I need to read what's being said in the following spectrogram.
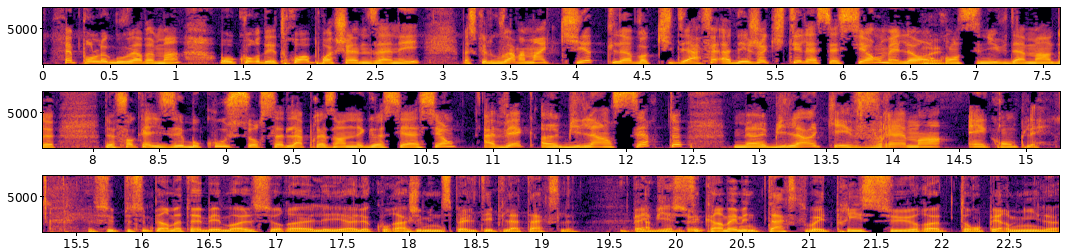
pour le gouvernement au cours des trois prochaines années, parce que le gouvernement quitte, là, va quitter, a, fait- a déjà quitté la session, mais là, on continue évidemment de, de focaliser beaucoup sur cette, la présente négociation, avec un bilan certes, mais un bilan qui est vraiment incomplet. Peux- Peux-tu me permettre un bémol sur euh, les, euh, le courage des municipalités puis la taxe, là? Ben, bien sûr. C'est quand même une taxe qui va être prise sur euh, ton permis, là,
